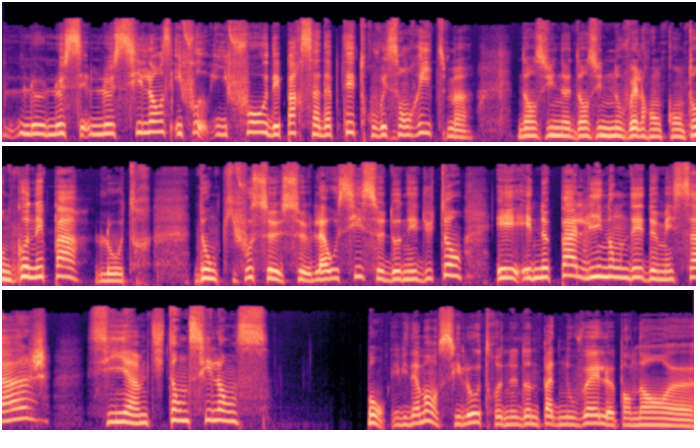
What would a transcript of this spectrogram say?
le, le, si- le silence, il faut, il faut au départ s'adapter, trouver son rythme dans une, dans une nouvelle rencontre. On ne connaît pas l'autre. Donc il faut se, se, là aussi se donner du temps et, et ne pas l'inonder de messages s'il y a un petit temps de silence. Bon, évidemment, si l'autre ne donne pas de nouvelles pendant euh,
